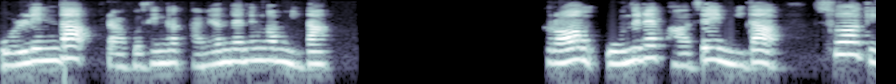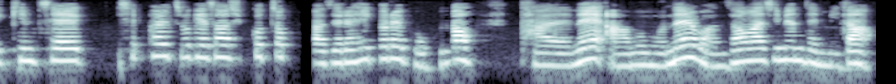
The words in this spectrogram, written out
올린다라고 생각하면 되는 겁니다. 그럼 오늘의 과제입니다. 수학 익힘책 18쪽에서 19쪽까지를 해결해 보고요. 다음에 아무문을 완성하시면 됩니다.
